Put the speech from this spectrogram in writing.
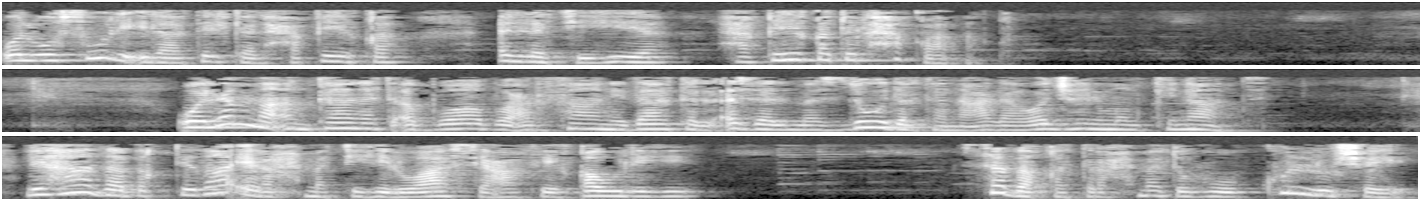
والوصول إلى تلك الحقيقة التي هي حقيقة الحقائق. ولما أن كانت أبواب عرفان ذات الأزل مسدودة على وجه الممكنات لهذا باقتضاء رحمته الواسعة في قوله سبقت رحمته كل شيء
